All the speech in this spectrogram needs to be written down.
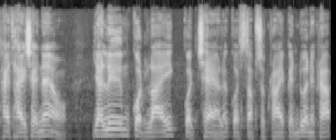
ไทยไทยชาแนล อย่าลืมกดไลค์กดแชร์และกด Subscribe กันด้วยนะครับ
